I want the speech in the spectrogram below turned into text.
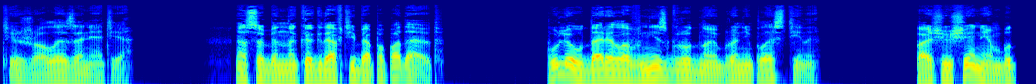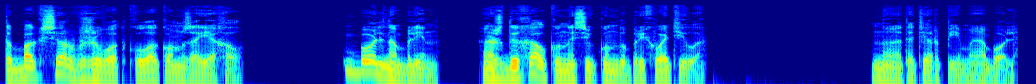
Тяжелое занятие. Особенно, когда в тебя попадают. Пуля ударила вниз грудной бронепластины. По ощущениям, будто боксер в живот кулаком заехал. Больно, блин. Аж дыхалку на секунду прихватило но это терпимая боль.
